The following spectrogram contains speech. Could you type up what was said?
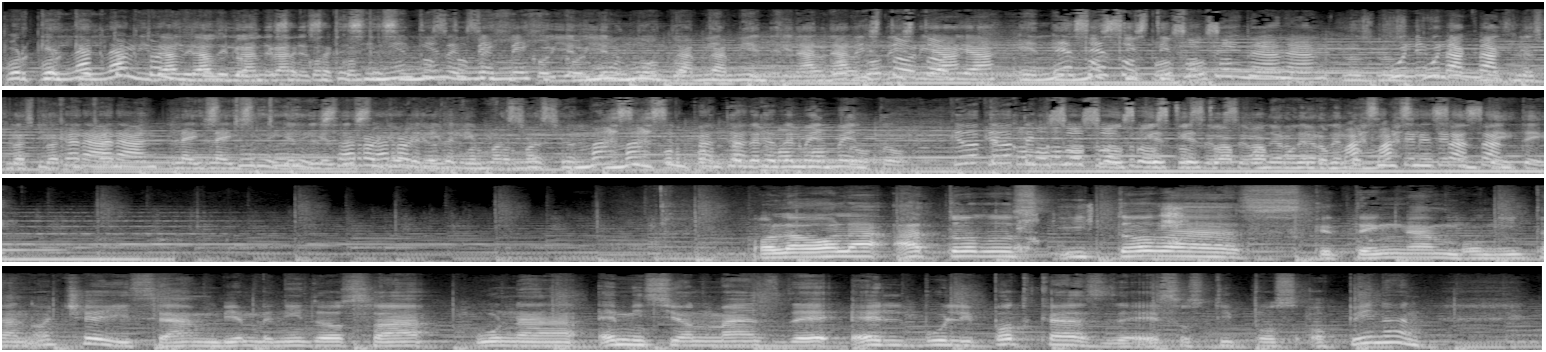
Porque, la actualidad de los grandes acontecimientos de México y el mundo también tienen algo de historia, en esos tipos opinan, los Bully Magnets les platicarán la historia y el desarrollo de la información más importante del momento. Quédate con nosotros que esto se va a poner de lo más interesante. Hola, hola a todos y todas. Que tengan bonita noche y sean bienvenidos a una emisión más de El Bully Podcast de esos tipos opinan.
